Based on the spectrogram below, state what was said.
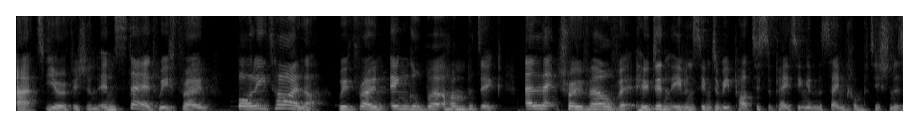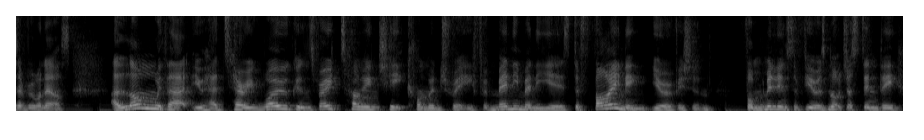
at Eurovision. Instead, we've thrown Bonnie Tyler. We've thrown Engelbert Humperdinck, Electro Velvet, who didn't even seem to be participating in the same competition as everyone else. Along with that, you had Terry Wogan's very tongue in cheek commentary for many, many years, defining Eurovision for millions of viewers, not just in the,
